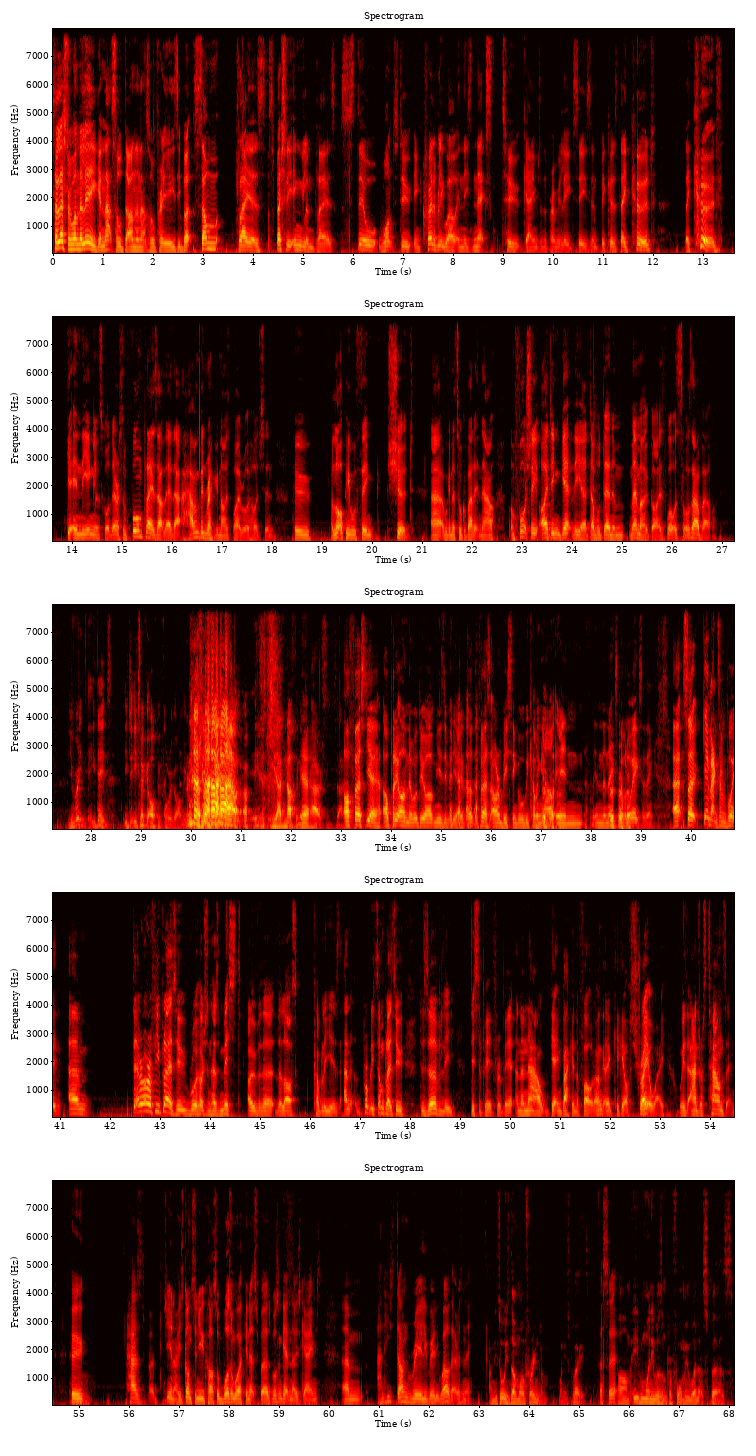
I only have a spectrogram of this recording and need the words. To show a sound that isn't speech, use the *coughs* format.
So Leicester won the league, and that's all done, and that's all pretty easy. But some players, especially England players, still want to do incredibly well in these next two games of the Premier League season because they could, they could get in the England squad. There are some form players out there that haven't been recognised by Roy Hodgson, who a lot of people think should. Uh, we're going to talk about it now. Unfortunately, I didn't get the uh, double denim memo, guys. What was what was that about? You really, he did. He, he took it off before he got on me. *laughs* he, out, he, just, he had nothing in comparison. So. Our first, yeah, I'll put it on. Then we'll do our music video. *laughs* The first R and B single will be coming out *laughs* in in the next couple of weeks, I think. Uh, so, get back to the point. Um, there are a few players who Roy Hodgson has missed over the the last couple of years, and probably some players who deservedly disappeared for a bit and are now getting back in the fold. I'm going to kick it off straight away with Andros Townsend, who has, uh, you know, he's gone to Newcastle, wasn't working at Spurs, wasn't getting those games, um, and he's done really, really well there, isn't he? And he's always done well for England when he's played. That's it. Um, even when he wasn't performing well at Spurs,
